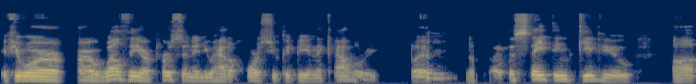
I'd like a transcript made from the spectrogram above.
If you were a wealthier person and you had a horse, you could be in the cavalry. But mm-hmm. no, the state didn't give you. Uh,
